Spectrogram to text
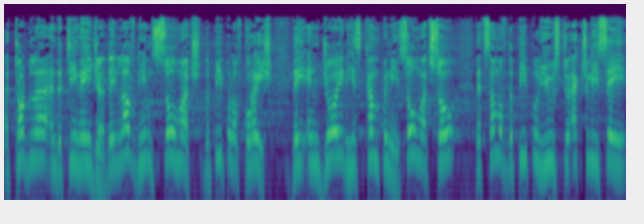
a toddler and a teenager. They loved him so much, the people of Quraysh. They enjoyed his company so much so that some of the people used to actually say,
